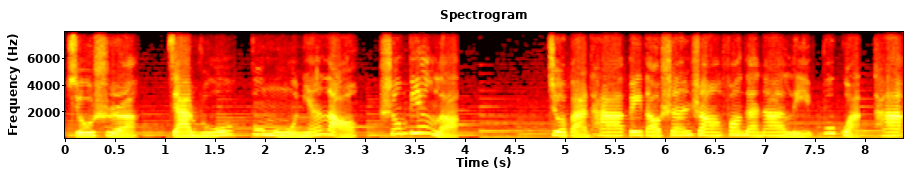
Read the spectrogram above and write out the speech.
就是假如父母年老生病了，就把他背到山上放在那里不管他。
